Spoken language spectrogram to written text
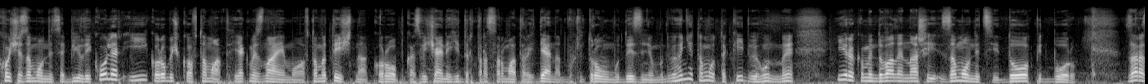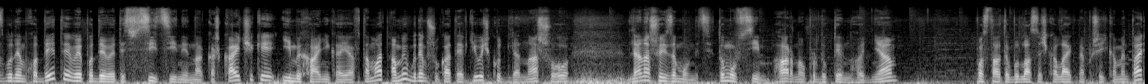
Хоче замовниця білий колір і коробочку автомат. Як ми знаємо, автоматична коробка, звичайний гідротрансформатор йде на 2-літровому дизельному двигуні, тому такий двигун ми і рекомендували нашій замовниці до підбору. Зараз будемо ходити, ви подивитесь всі ціни на кашкайчики, і механіка, і автомат, а ми будемо шукати автівочку для, нашого, для нашої замовниці. Тому всім гарного продуктивного дня. Поставте, будь ласка, лайк, напишіть коментар.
